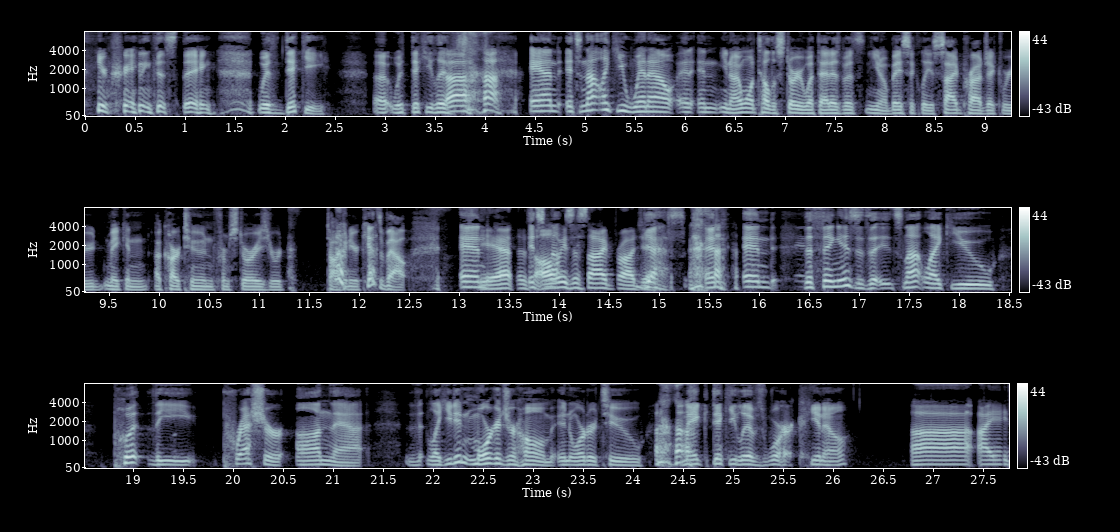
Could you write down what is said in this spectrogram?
You're creating this thing with Dickie. Uh, with Dickie Lives, and it's not like you went out and, and you know I won't tell the story what that is, but it's you know basically a side project where you're making a cartoon from stories you were talking to your kids about, and yeah, there's it's not- always a side project. Yes, and and the thing is, is that it's not like you put the pressure on that. Like you didn't mortgage your home in order to make Dickie Lives work. You know. Uh, I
